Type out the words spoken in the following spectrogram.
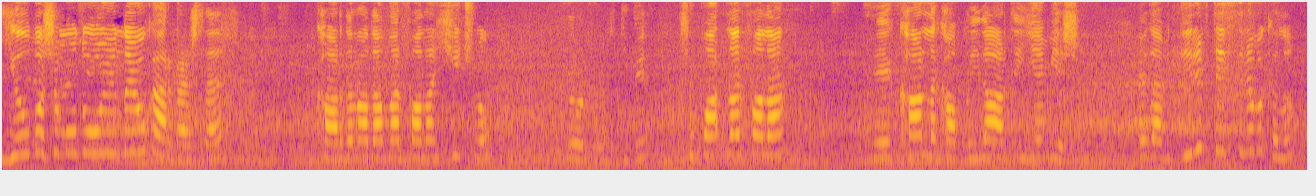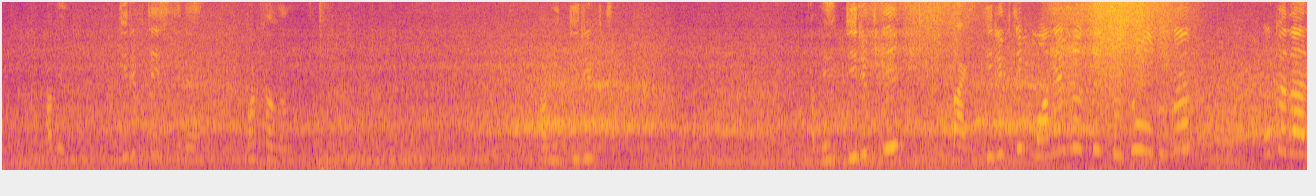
yılbaşı modu oyunda yok arkadaşlar. Kardan adamlar falan hiç yok. Gördüğünüz gibi. Şu partlar falan e, karla kaplıydı artık yemyeşil. Evet abi drift testine bakalım. Abi drift testine bakalım. Abi drift. Abi drifti bak driftin manevrası kötü olduğundan o kadar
